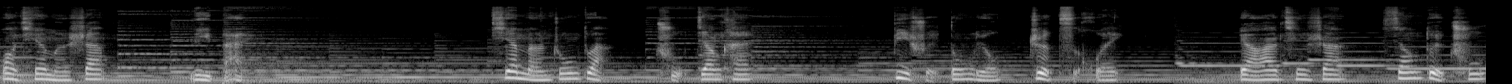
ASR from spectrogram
望天门山，李白。天门中断，楚江开。碧水东流至此回。两岸青山相对出，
